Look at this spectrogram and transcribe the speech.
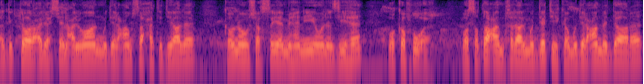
الدكتور علي حسين علوان مدير عام صحة ديالى كونه شخصية مهنية ونزيهة وكفؤة. واستطاع من خلال مدته كمدير عام للدائرة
